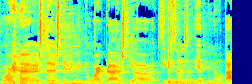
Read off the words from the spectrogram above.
por është është e limituar, pra është cikli 90 minuta.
